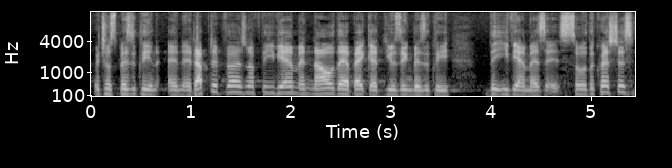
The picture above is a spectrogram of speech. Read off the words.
which was basically an, an adapted version of the EVM, and now they're back at using basically the EVM as is. So the question is,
